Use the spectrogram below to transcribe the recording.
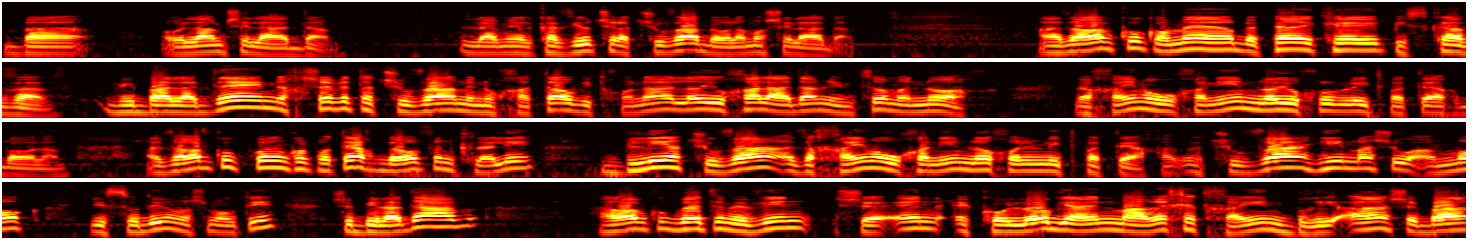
בעולם של האדם, למרכזיות של התשובה בעולמו של האדם. אז הרב קוק אומר בפרק ה' פסקה ו' מבלעדי מחשבת התשובה, מנוחתה וביטחונה, לא יוכל האדם למצוא מנוח, והחיים הרוחניים לא יוכלו להתפתח בעולם. אז הרב קוק קודם כל פותח באופן כללי, בלי התשובה, אז החיים הרוחניים לא יכולים להתפתח. התשובה היא משהו עמוק, יסודי ומשמעותי, שבלעדיו הרב קוק בעצם מבין שאין אקולוגיה, אין מערכת חיים בריאה שבה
